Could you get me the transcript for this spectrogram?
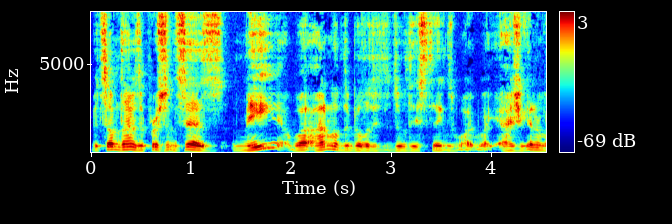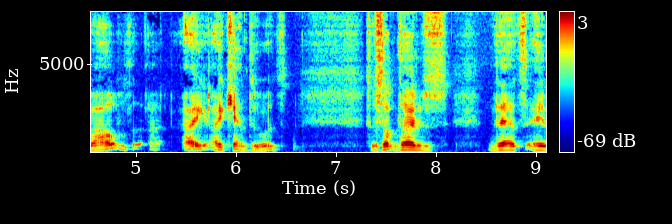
But sometimes a person says, "Me, well, I don't have the ability to do these things. Why, why I should get involved? I, I can't do it." So sometimes that's a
